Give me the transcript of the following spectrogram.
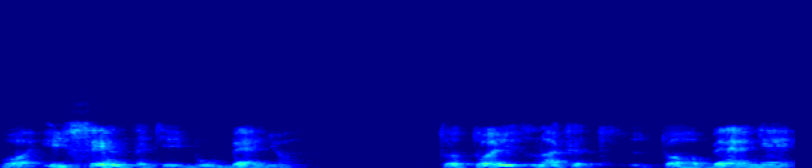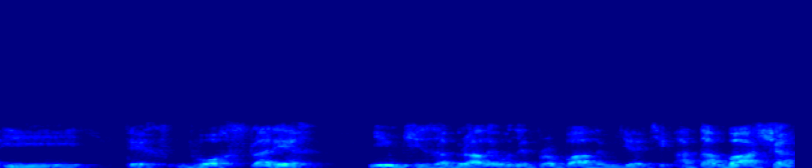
Бо і син такий був Беньо. То той, значить, того Бені і тих двох старих німці забрали, вони пропали в діті. А та Бася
